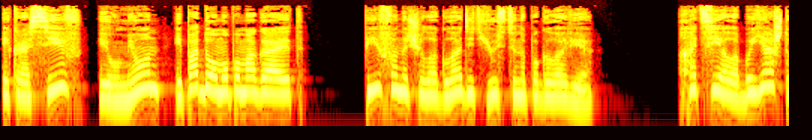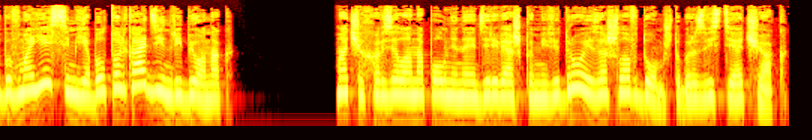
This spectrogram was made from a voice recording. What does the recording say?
И красив, и умен, и по дому помогает». Пифа начала гладить Юстина по голове. Хотела бы я, чтобы в моей семье был только один ребенок. Мачеха взяла наполненное деревяшками ведро и зашла в дом, чтобы развести очаг,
